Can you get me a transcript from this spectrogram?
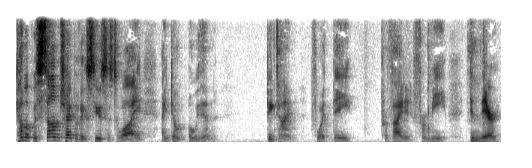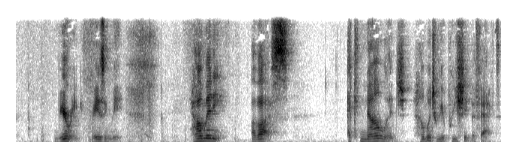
Come up with some type of excuse as to why I don't owe them big time for what they provided for me in their rearing, raising me. How many of us acknowledge how much we appreciate the fact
